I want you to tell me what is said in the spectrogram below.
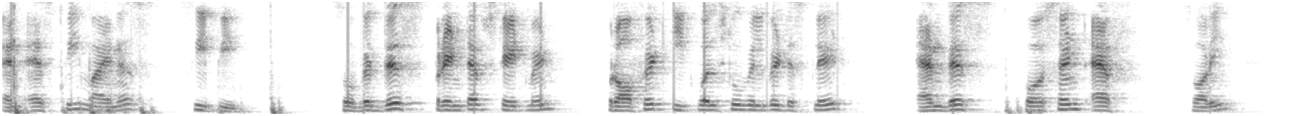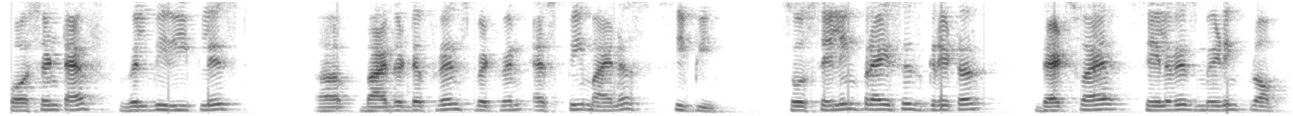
and SP minus CP. So with this printf statement, profit equals to will be displayed and this percent %f, sorry, percent %f will be replaced uh, by the difference between SP minus CP. So selling price is greater. That's why seller is making prop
